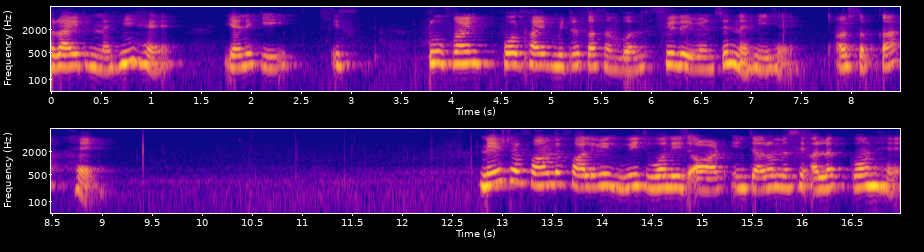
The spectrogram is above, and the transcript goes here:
राइट नहीं है, यानी कि इस 2.45 मीटर का संबंध फ़ील्ड इवेंट से नहीं है और सबका है। नेक्स्ट है from the following which one is odd इन चारों में से अलग कौन है?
